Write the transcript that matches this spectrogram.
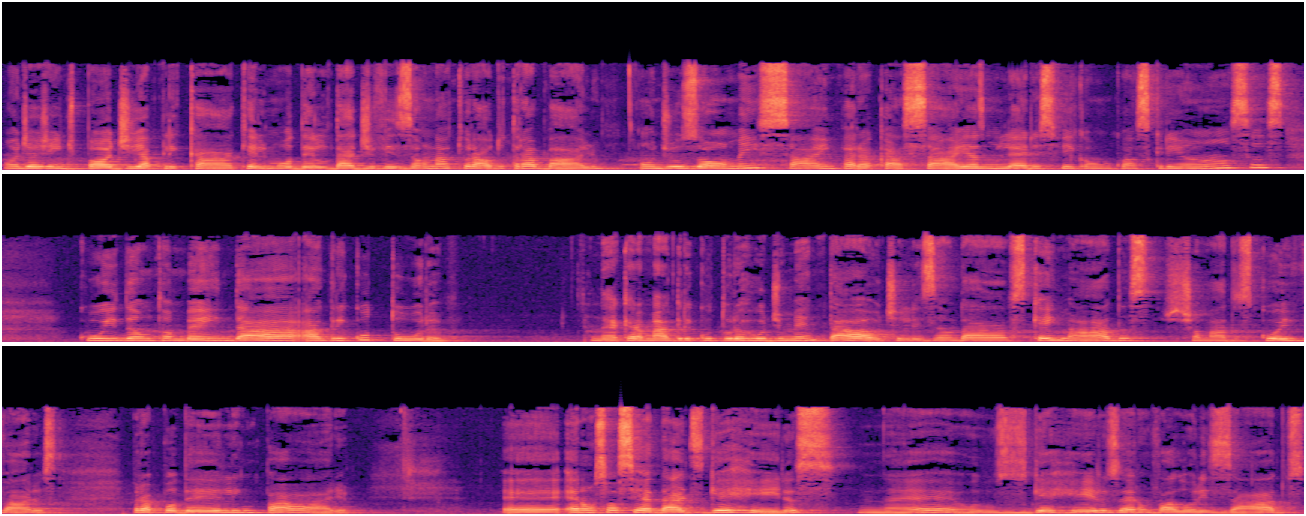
onde a gente pode aplicar aquele modelo da divisão natural do trabalho, onde os homens saem para caçar e as mulheres ficam com as crianças, cuidam também da agricultura, né, que era uma agricultura rudimentar, utilizando as queimadas, chamadas coivaras, para poder limpar a área. É, eram sociedades guerreiras, né? os guerreiros eram valorizados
